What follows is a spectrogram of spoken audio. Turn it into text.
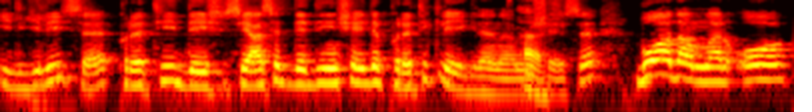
ilgiliyse, pratiği değiş siyaset dediğin şey de pratikle ilgilenen bir Evet. şeyse, bu adamlar o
